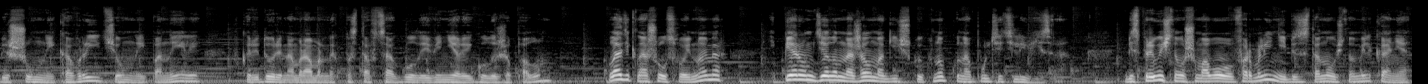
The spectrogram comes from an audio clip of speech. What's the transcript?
бесшумные ковры, темные панели, в коридоре на мраморных поставцах голые Венера и голый Жаполон, Владик нашел свой номер – первым делом нажал магическую кнопку на пульте телевизора. Без привычного шумового оформления и безостановочного мелькания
